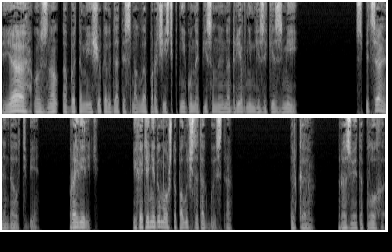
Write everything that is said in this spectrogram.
Я узнал об этом еще когда ты смогла прочесть книгу, написанную на древнем языке змей. Специально дал тебе проверить, и хотя не думал, что получится так быстро. Только разве это плохо?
